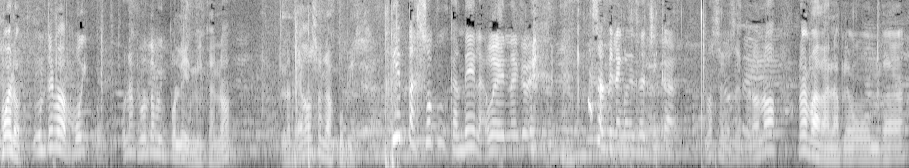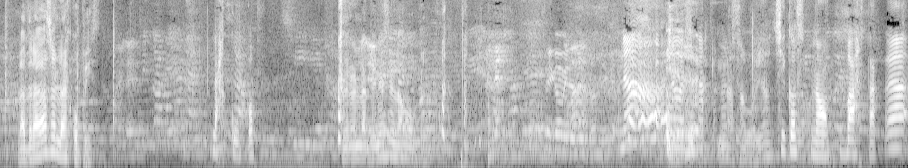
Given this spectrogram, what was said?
Bueno, un tema muy. Una pregunta muy polémica, ¿no? ¿La tragamos o la escupís? ¿Qué pasó con Candela? Bueno, que ver. ¿Qué pasó al final con esa chica? No sé, no sé, pero no, no es para la pregunta. ¿La tragás o la escupís? La escupo. Pero la tenés en la boca. No, no, es un asco. ¿La saboreás? Chicos, no, basta. Ah,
